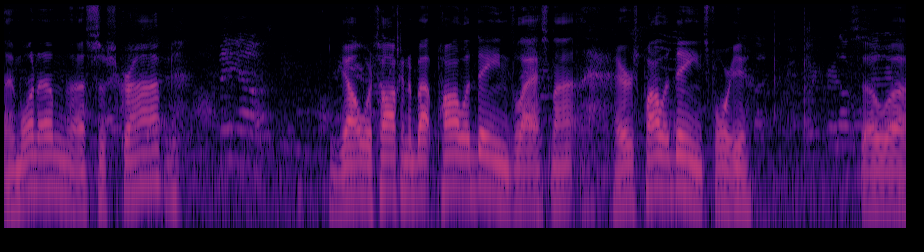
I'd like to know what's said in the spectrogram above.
and one of them uh, subscribed. Y'all were talking about Paula Deen's last night. There's Paula Deen's for you. So uh,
